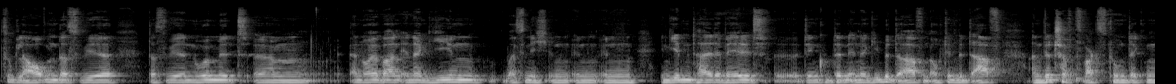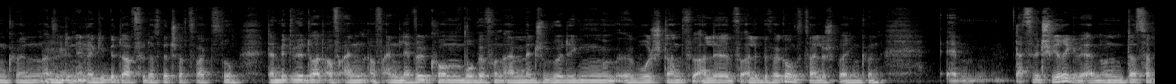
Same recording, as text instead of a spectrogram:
zu glauben, dass wir, dass wir nur mit ähm, erneuerbaren Energien, weiß ich nicht, in, in, in, in jedem Teil der Welt äh, den kompletten Energiebedarf und auch den Bedarf an Wirtschaftswachstum decken können, also mhm. den Energiebedarf für das Wirtschaftswachstum, damit wir dort auf ein, auf ein Level kommen, wo wir von einem menschenwürdigen äh, Wohlstand für alle, für alle Bevölkerungsteile sprechen können. Ähm, das wird schwierig werden. Und das hat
